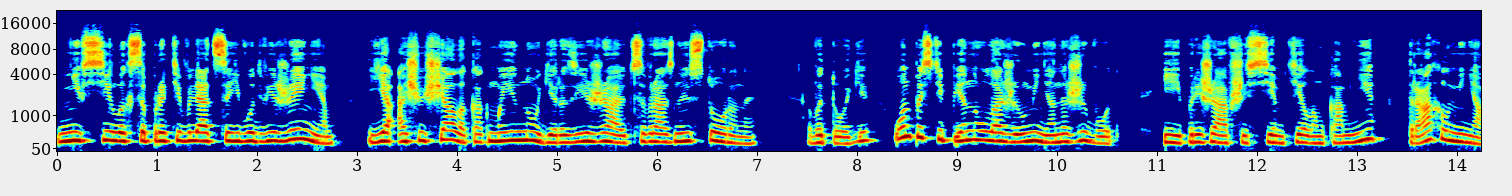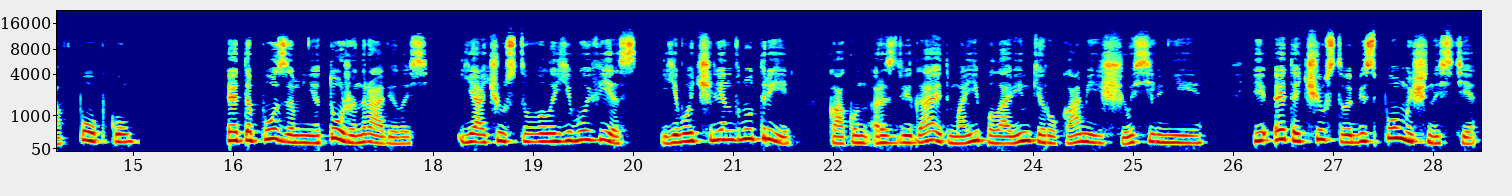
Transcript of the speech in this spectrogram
Не в силах сопротивляться его движениям, я ощущала, как мои ноги разъезжаются в разные стороны. В итоге он постепенно уложил меня на живот и, прижавшись всем телом ко мне, трахал меня в попку. Эта поза мне тоже нравилась. Я чувствовала его вес, его член внутри, как он раздвигает мои половинки руками еще сильнее. И это чувство беспомощности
